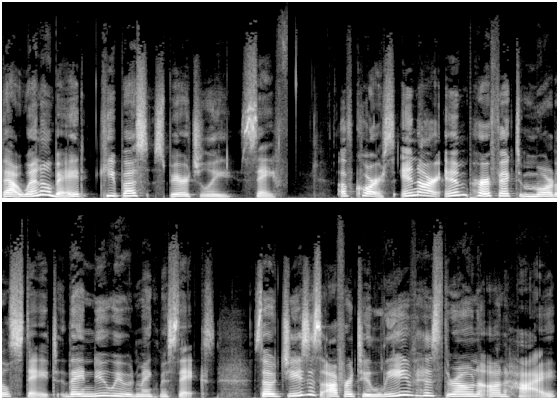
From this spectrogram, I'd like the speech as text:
that, when obeyed, keep us spiritually safe. Of course, in our imperfect mortal state, they knew we would make mistakes. So Jesus offered to leave his throne on high,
